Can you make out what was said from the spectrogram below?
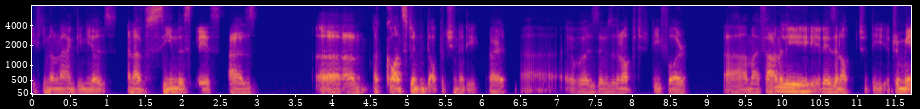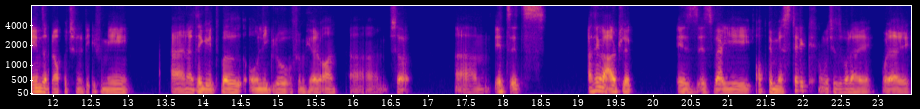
18 or 19 years, and I've seen this place as um, a constant opportunity, right? Uh, it was it was an opportunity for uh, my family. It is an opportunity. It remains an opportunity for me, and I think it will only grow from here on. Um, so um, it's it's I think the outlook is is very optimistic, which is what I what I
